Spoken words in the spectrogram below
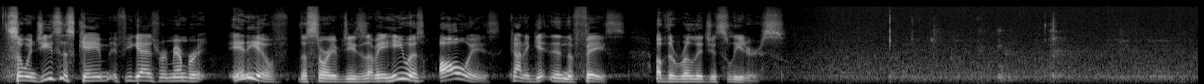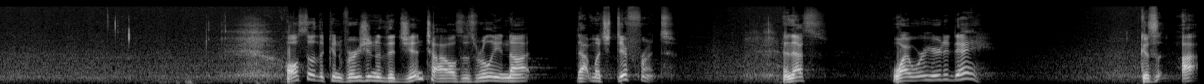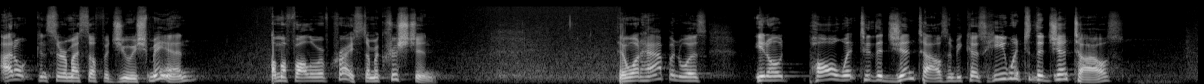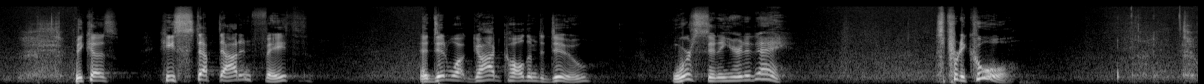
So when Jesus came, if you guys remember any of the story of Jesus, I mean, he was always kind of getting in the face of the religious leaders. Also, the conversion of the Gentiles is really not that much different. And that's why we're here today. Because I, I, don't consider myself a Jewish man, I'm a follower of Christ, I'm a Christian. And what happened was, you know, Paul went to the Gentiles, and because he went to the Gentiles, because he stepped out in faith and did what God called him to do, we're sitting here today. Pretty cool.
